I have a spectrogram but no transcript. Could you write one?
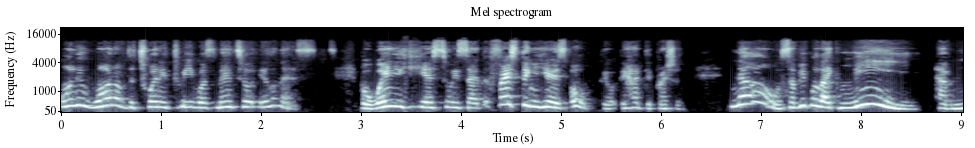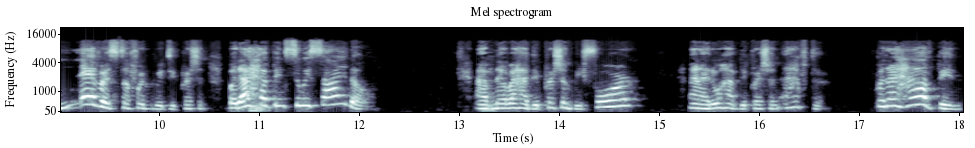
Only one of the 23 was mental illness. But when you hear suicide, the first thing you hear is, oh, they, they had depression. No, some people like me have never suffered with depression, but I have been suicidal. I've never had depression before, and I don't have depression after. But I have been.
